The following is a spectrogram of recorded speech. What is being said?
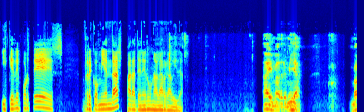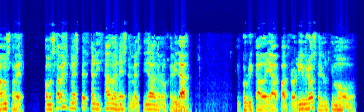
¿Y qué deportes recomiendas para tener una larga vida? Ay, madre mía. Vamos a ver. Como sabes, me he especializado en eso, en medicina de longevidad. He publicado ya cuatro libros. El último,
